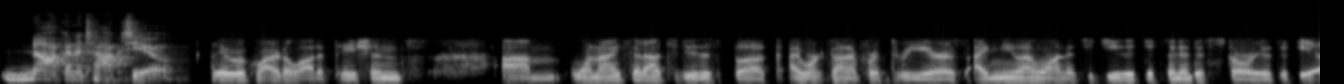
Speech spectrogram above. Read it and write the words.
not going to talk to you? It required a lot of patience. Um, when I set out to do this book, I worked on it for three years. I knew I wanted to do the definitive story of The View,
